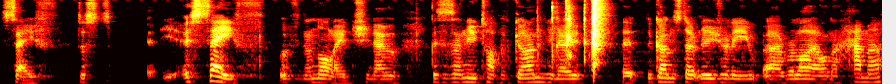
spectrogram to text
safe. Just it's safe with the knowledge. You know, this is a new type of gun. You know, the, the guns don't usually uh, rely on a hammer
